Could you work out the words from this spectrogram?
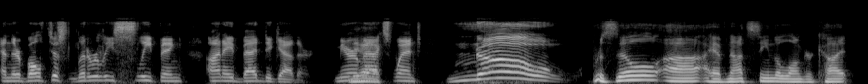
and they're both just literally sleeping on a bed together. Miramax went, no. Brazil, uh, I have not seen the longer cut,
